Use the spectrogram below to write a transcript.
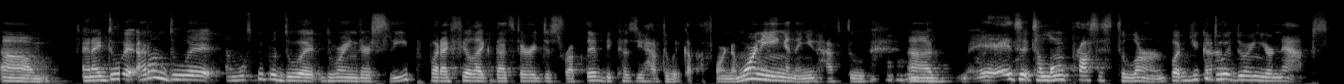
Um, and i do it i don't do it most people do it during their sleep but i feel like that's very disruptive because you have to wake up at four in the morning and then you have to mm-hmm. uh, it's, it's a long process to learn but you could do it during your naps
